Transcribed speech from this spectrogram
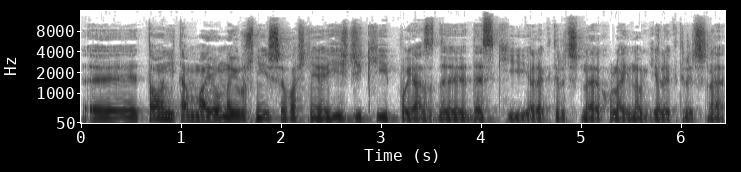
e, to oni tam mają najróżniejsze właśnie jeździki, pojazdy, deski elektryczne, hulajnogi elektryczne,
